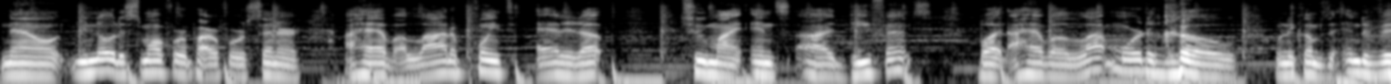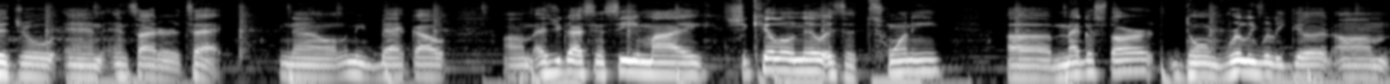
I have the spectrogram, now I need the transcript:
Now you know the small forward, power forward, center. I have a lot of points added up to my inside defense but I have a lot more to go when it comes to individual and insider attack. Now, let me back out. Um, as you guys can see, my Shaquille O'Neal is a 20 uh, Megastar, doing really, really good. Um,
